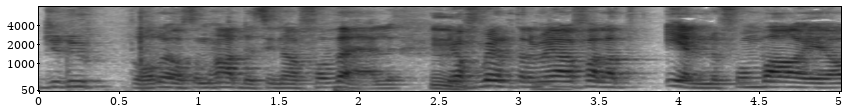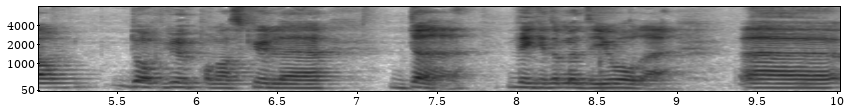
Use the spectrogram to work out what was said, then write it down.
grupper då som hade sina farväl. Mm. Jag förväntade mig i alla fall att en från varje av de grupperna skulle dö. Vilket de inte gjorde. Eh,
